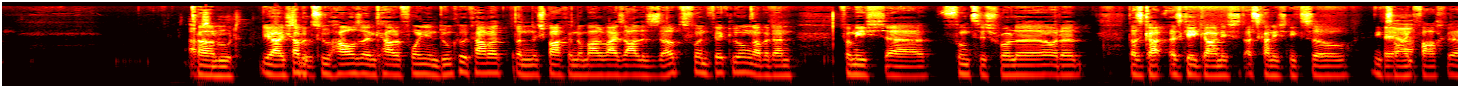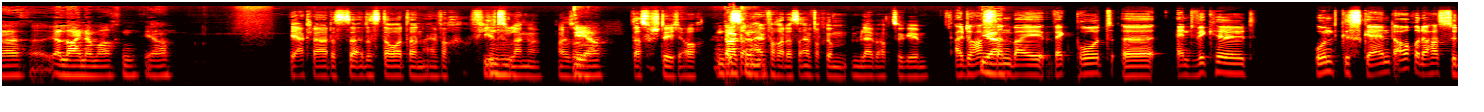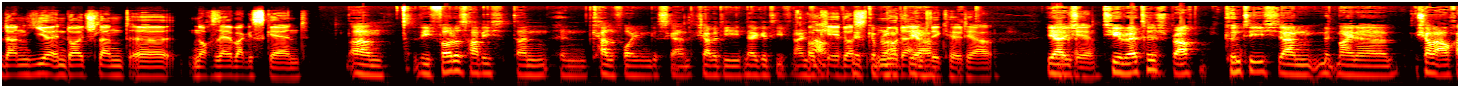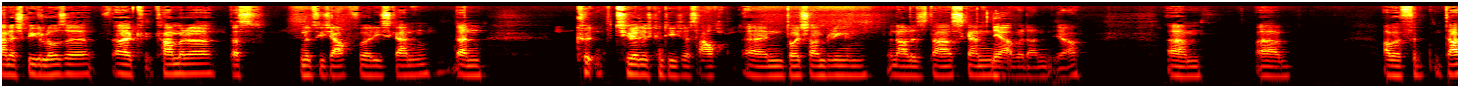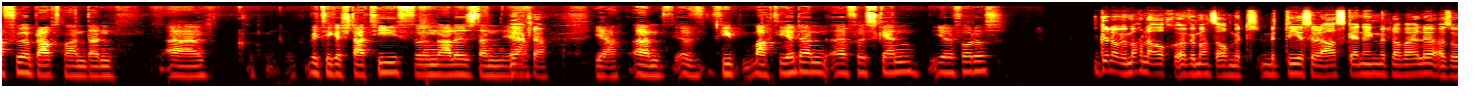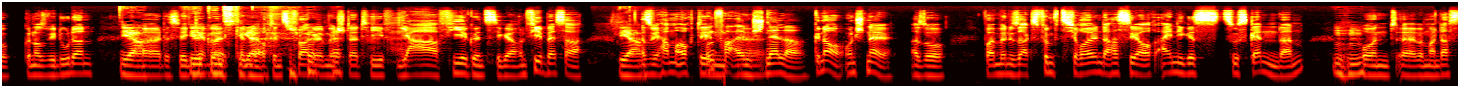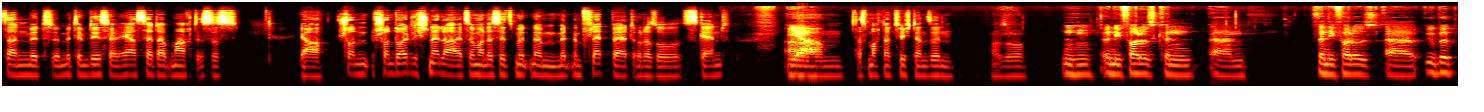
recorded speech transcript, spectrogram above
Absolut. Ähm, ja, ich Absolut. habe zu Hause in Kalifornien Dunkelkammer, dann ich mache normalerweise alles selbst für Entwicklung, aber dann für mich äh, 50 Rolle oder das, das geht gar nicht, das kann ich nicht so nicht ja. so einfach äh, alleine machen, ja. Ja klar, das, das dauert dann einfach viel mhm. zu lange. Also ja. das verstehe ich auch. Und das ist dann einfacher, das einfach im, im Lab abzugeben. Also du hast ja. dann bei Wegbrot äh, entwickelt und gescannt auch oder hast du dann hier in Deutschland äh, noch selber gescannt? Um, ähm, die Fotos habe ich dann in Kalifornien gescannt. Ich habe die negativen einfach Okay, du hast nur da ja. entwickelt, ja. Ja, okay. ich, theoretisch braucht, könnte ich dann mit meiner, ich habe auch eine spiegellose äh, Kamera, das nutze ich auch für die Scannen. Dann könnte, theoretisch könnte ich das auch äh, in Deutschland bringen und alles da scannen, ja. aber dann, ja. Ähm, äh, aber für, dafür braucht man dann äh, richtige Stativ und alles. Dann ja, ja klar. Ja, ähm, wie macht ihr dann äh, für Scannen ihre Fotos? Genau, wir machen auch, äh, wir machen es auch mit mit DSLR-Scanning mittlerweile, also genauso wie du dann. Ja. Äh, deswegen kennen wir, kennen wir auch den Struggle mit Stativ. Ja, viel günstiger und viel besser. Ja. Also wir haben auch den. Und vor allem äh, schneller. Genau und schnell. Also vor allem wenn du sagst 50 Rollen, da hast du ja auch einiges zu scannen dann. Mhm. Und äh, wenn man das dann mit, mit dem DSLR-Setup macht, ist es ja schon, schon deutlich schneller, als wenn man das jetzt mit einem mit einem Flatbed oder so scannt. Ja. Ähm, das macht natürlich dann Sinn. Also. Mhm. Und die Fotos können, ähm, wenn die Fotos äh, über,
